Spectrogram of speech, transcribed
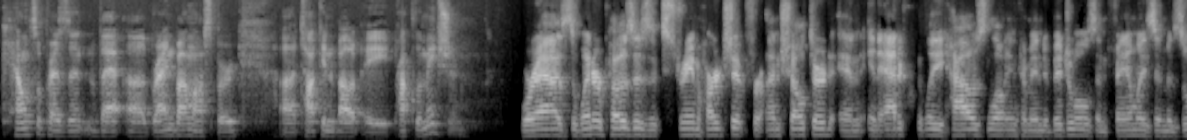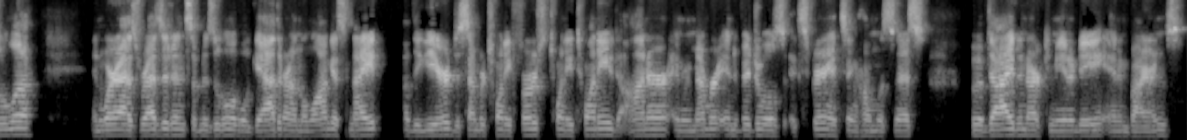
Council President uh, Bryan von Lossberg uh, talking about a proclamation. Whereas the winter poses extreme hardship for unsheltered and inadequately housed low-income individuals and families in Missoula, and whereas residents of Missoula will gather on the longest night of the year, December 21st, 2020, to honor and remember individuals experiencing homelessness who have died in our community and environs.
